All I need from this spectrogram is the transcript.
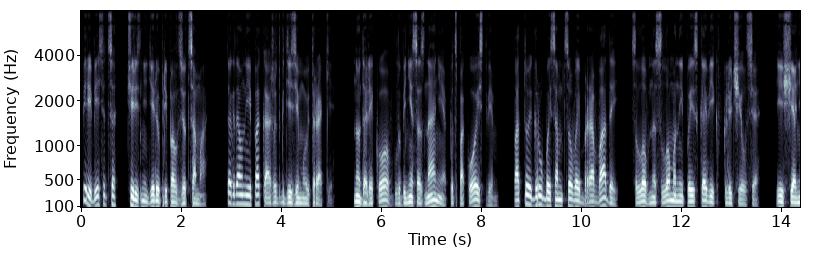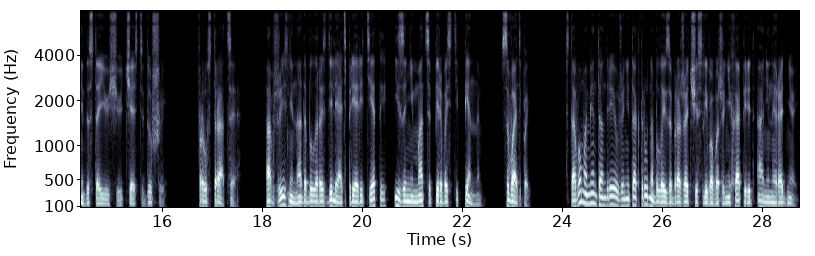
перебесится, через неделю приползет сама. Тогда он ей покажет, где зимуют раки. Но далеко, в глубине сознания, под спокойствием, под той грубой самцовой бравадой, словно сломанный поисковик включился, ища недостающую часть души. Фрустрация. А в жизни надо было разделять приоритеты и заниматься первостепенным — свадьбой. С того момента Андрею уже не так трудно было изображать счастливого жениха перед Аниной роднёй.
